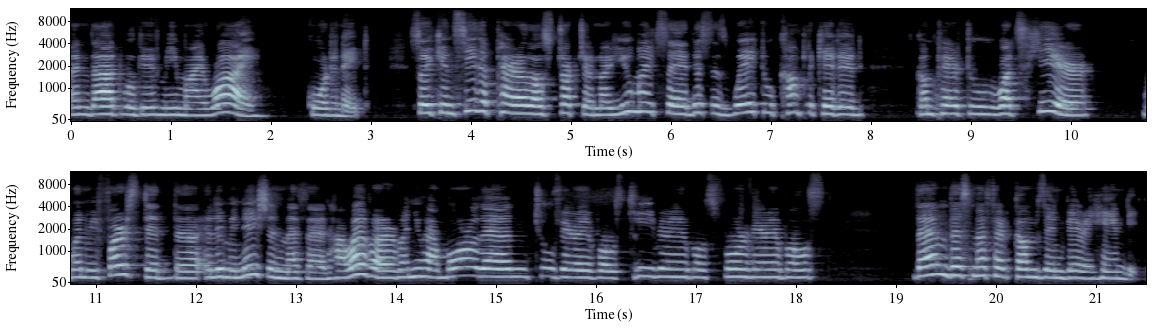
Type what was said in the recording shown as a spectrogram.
and that will give me my y coordinate. So you can see the parallel structure. Now you might say this is way too complicated compared to what's here when we first did the elimination method. However, when you have more than two variables, three variables, four variables, then this method comes in very handy.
